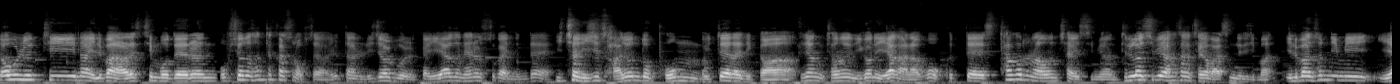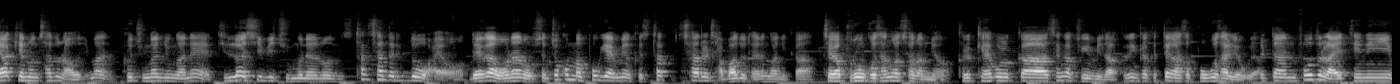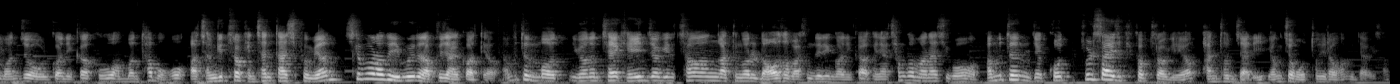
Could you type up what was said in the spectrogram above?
WT나 일반 RST 모델은 옵션을 선택할 수는 없어요. 일단 리저브, 그러니까 예약은 해놓을 수가 있는데 2024년도 봄 이때라니까 그냥 저는 이거는 예약 안 하고 그때 스탁으로 나온 차 있으면 딜러십에 항상 제가 말씀드리지만 일반 손님이 예약해 놓은 차도 나오지만 그 중간중간에 딜러십이 주문해 놓은 스탁 차들도 와요. 내가 원하는 옵션 조금만 포기하면 그 스탁 차를 잡아도 되는 거니까 제가 브론코 산 것처럼요. 그렇게 해볼까 생각 중입니다. 그러니까 그때 가서 보고 살려고요. 일단 포드 라이트닝이 먼저 올 거니까 그거 한번 타보고 아 전기 트럭 괜찮다 싶으면 실버라도 EV도 나쁘지 않을 것 같아요. 아무튼 뭐 이거는 제 개인적인 상황 같은 거를 넣어서 말씀드린 거니까 그냥 참고만 하시고 아무튼 이제 곧 풀사이즈 픽업 트럭이에요. 반톤짜리 0.5톤이라고 합니다. 여기서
